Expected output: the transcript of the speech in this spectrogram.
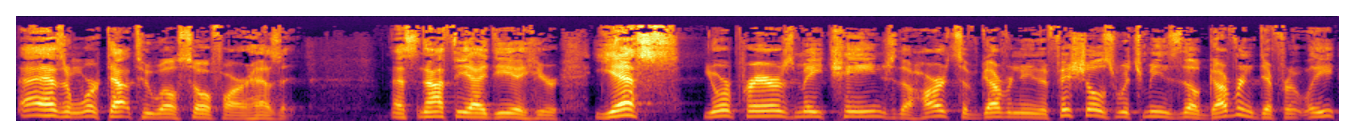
That hasn't worked out too well so far, has it? That's not the idea here. Yes, your prayers may change the hearts of governing officials, which means they'll govern differently.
